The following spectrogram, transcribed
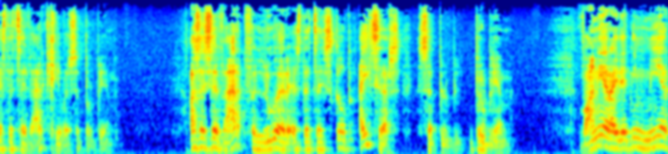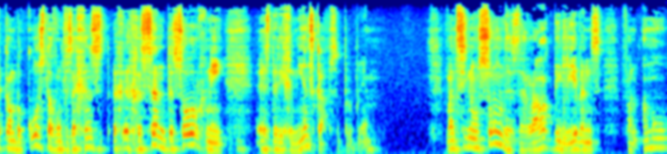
is dit sy werkgewer se probleem. As hy sy werk verloor, is dit sy skuldeisers se probleem. Wanneer hy dit nie meer kan bekostig om vir sy gesin te sorg nie, is dit die gemeenskap se probleem. Want sien ons sondes raak die lewens van almal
